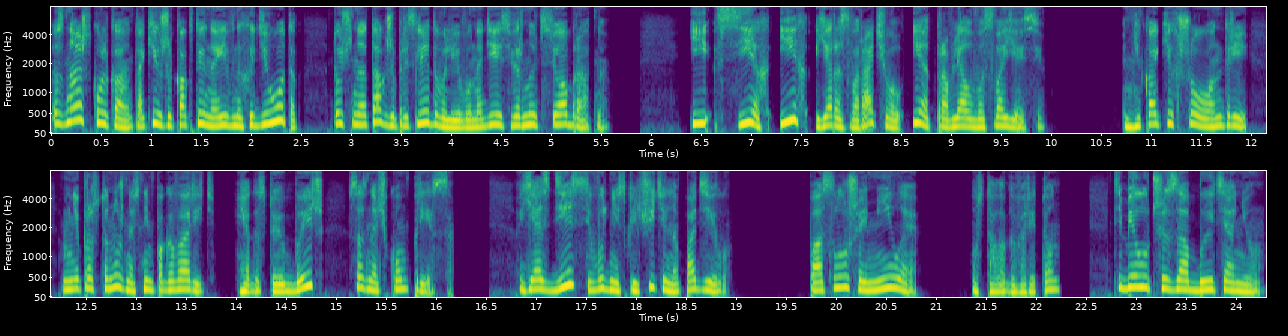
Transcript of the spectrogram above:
«Знаешь, сколько таких же, как ты, наивных идиоток, точно так же преследовали его, надеясь вернуть все обратно. И всех их я разворачивал и отправлял в освояси. Никаких шоу, Андрей, мне просто нужно с ним поговорить. Я достаю бейдж со значком пресса. Я здесь сегодня исключительно по делу. «Послушай, милая», — устало говорит он, «тебе лучше забыть о нем.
